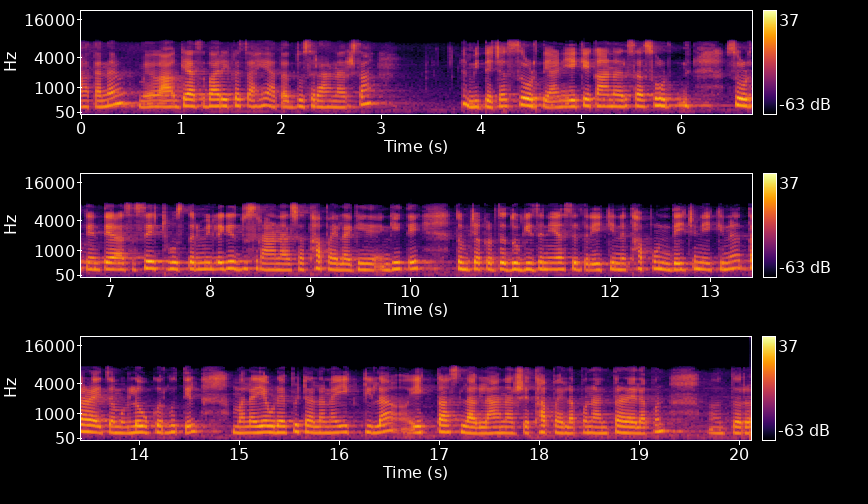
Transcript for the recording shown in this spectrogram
आता ना गॅस बारीकच आहे आता दुसरा अनारसा मी त्याच्यात सोडते आणि एक एक अनारसा सोड सोडते आणि ते असं सेट होस तर मी लगेच दुसरा अनारसा थापायला घे घेते. तुमच्याकडचं दोघीजणी असेल तर एकीनं थापून द्यायची आणि एकीनं तळायचं मग लवकर होतील. मला एवढ्या पिठाला ना एकटीला एक तास लागला अनारसे थापायला पण आणि तळायला पण. तर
